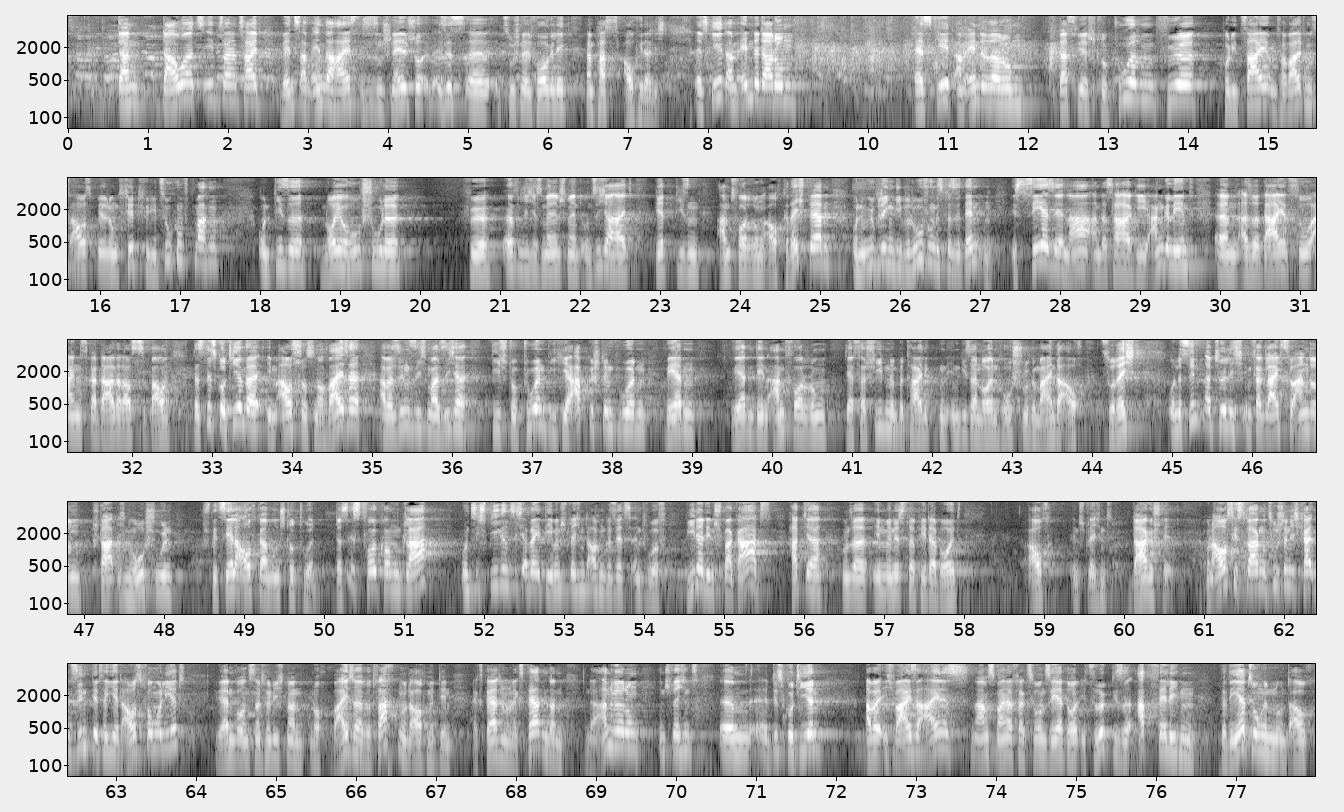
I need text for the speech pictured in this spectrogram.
dann dauert es eben seine Zeit. Wenn es am Ende heißt, es ist, ein es ist äh, zu schnell vorgelegt, dann passt es auch wieder nicht. Es geht am Ende darum, es geht am Ende darum dass wir Strukturen für Polizei- und Verwaltungsausbildung fit für die Zukunft machen. Und diese neue Hochschule für öffentliches Management und Sicherheit wird diesen Anforderungen auch gerecht werden. Und Im Übrigen die Berufung des Präsidenten ist sehr, sehr nah an das HHG angelehnt. Ähm, also da jetzt so einen Skandal daraus zu bauen, das diskutieren wir im Ausschuss noch weiter. Aber sind Sie sich einmal sicher, die Strukturen, die hier abgestimmt wurden, werden werden den Anforderungen der verschiedenen Beteiligten in dieser neuen Hochschulgemeinde auch zurecht. Und es sind natürlich im Vergleich zu anderen staatlichen Hochschulen spezielle Aufgaben und Strukturen. Das ist vollkommen klar, und sie spiegeln sich aber dementsprechend auch im Gesetzentwurf wider. Den Spagat hat ja unser Innenminister Peter Beuth auch entsprechend dargestellt. Und Aufsichtsfragen und Zuständigkeiten sind detailliert ausformuliert werden wir uns natürlich dann noch weiter betrachten und auch mit den Expertinnen und Experten dann in der Anhörung entsprechend ähm, diskutieren. Aber ich weise eines namens meiner Fraktion sehr deutlich zurück. Diese abfälligen Bewertungen und auch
